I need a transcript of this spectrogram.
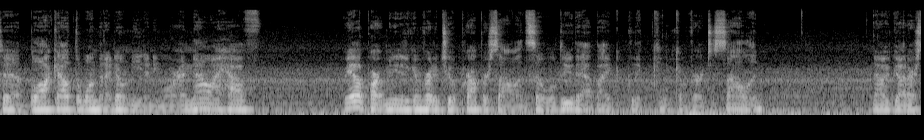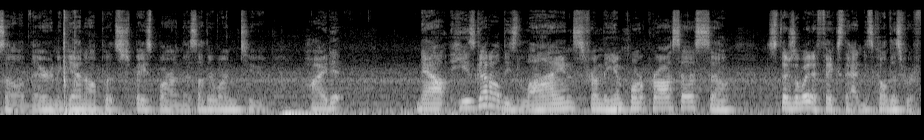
to block out the one that I don't need anymore. And now I have, we have a part, we need to convert it to a proper solid. So we'll do that by clicking convert to solid. Now we've got our solid there. And again, I'll put spacebar on this other one to hide it. Now, he's got all these lines from the import process, so, so there's a way to fix that, and it's called this ref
